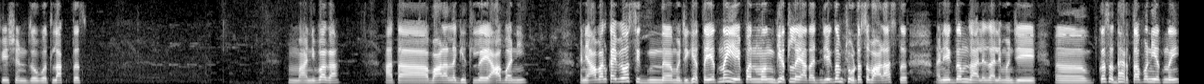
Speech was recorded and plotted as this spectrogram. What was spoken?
पेशंट सोबत लागतंच. आणि बघा आता बाळाला घेतलंय आबानी. आणि आम्हाला काही व्यवस्थित म्हणजे घेता येत नाही आहे पण मग घेतलंय. आता एकदम छोटंसं बाळ असतं आणि एकदम झाले झाले म्हणजे कसं धरता पण येत नाही.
